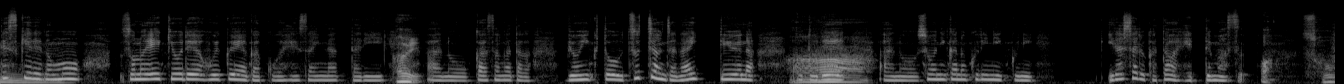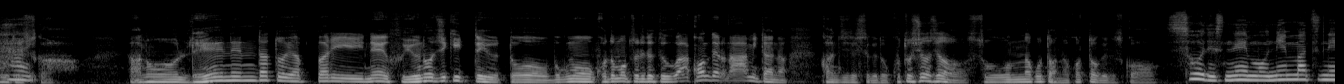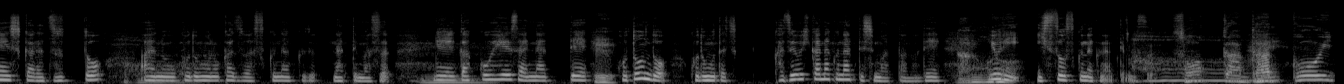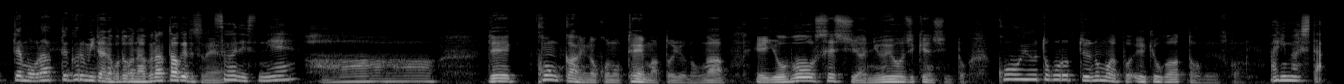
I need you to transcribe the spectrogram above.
ですけれども、その影響で保育園や学校が閉鎖になったり、はい。あのお母さん方が病院行くと移っちゃうんじゃないっていうようなことで、ああの小児科のクリニックにいらっしゃる方は減ってます。あそうですか、あの例年だとやっぱりね冬の時期っていうと僕も子供連れてきてうわ混んでるなみたいな感じでしたけど今年はじゃあそんなことはなかったわけですか？そうですね。もう年末年始からずっとあの子どもの数は少なくなってます。で学校閉鎖になって、ええ。ほとんど子どもたち風邪をひかなくなってしまったのでより一層少なくなってます。そっか。はい。学校行ってもらってくるみたいなことがなくなったわけですね。そうですね。はあで今回のこのテーマというのが、えー予防接種や乳幼児検診とこういうところっていうのもやっぱ影響があったわけですか？ありました。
